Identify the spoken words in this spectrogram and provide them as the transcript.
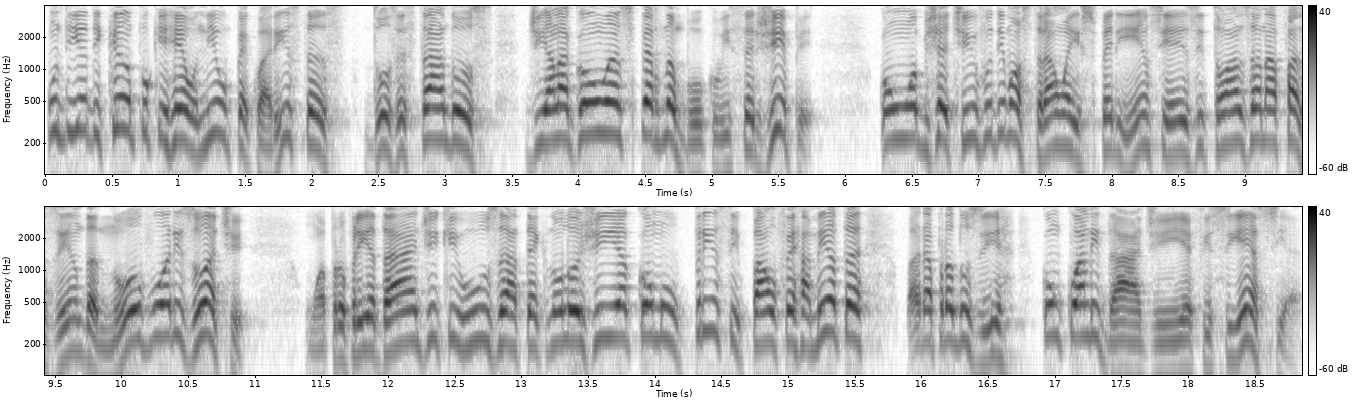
um dia de campo que reuniu pecuaristas dos estados de Alagoas, Pernambuco e Sergipe, com o objetivo de mostrar uma experiência exitosa na Fazenda Novo Horizonte, uma propriedade que usa a tecnologia como principal ferramenta para produzir com qualidade e eficiência.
